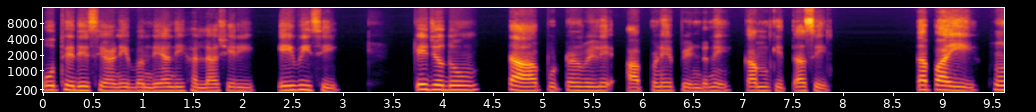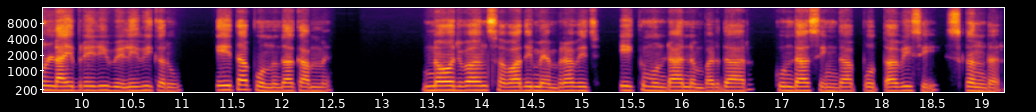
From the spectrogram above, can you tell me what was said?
ਉੱਥੇ ਦੇ ਸਿਆਣੇ ਬੰਦਿਆਂ ਦੀ ਹੱਲਾਸ਼ੇਰੀ ਇਹ ਵੀ ਸੀ ਕਿ ਜਦੋਂ ਢਾਹ ਪੁੱਟਣ ਵੇਲੇ ਆਪਣੇ ਪਿੰਡ ਨੇ ਕੰਮ ਕੀਤਾ ਸੀ ਤਾਂ ਭਾਈ, ਹੁਣ ਲਾਇਬ੍ਰੇਰੀ ਵੇਲੇ ਵੀ ਕਰੂ। ਇਹ ਤਾਂ ਪੁੰਨ ਦਾ ਕੰਮ ਹੈ। ਨੌਜਵਾਨ ਸਭਾ ਦੇ ਮੈਂਬਰਾਂ ਵਿੱਚ ਇੱਕ ਮੁੰਡਾ ਨੰਬਰਦਾਰ, ਕੁੰਡਾ ਸਿੰਘ ਦਾ ਪੋਤਾ ਵੀ ਸੀ, ਸਿਕੰਦਰ।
